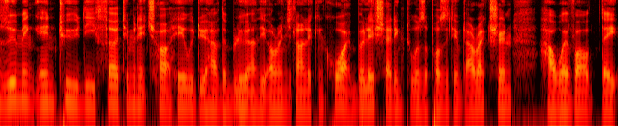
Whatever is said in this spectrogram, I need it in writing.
Zooming into the 30 minute chart here, we do have the blue and the orange line looking quite bullish, heading towards the positive direction. However, they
